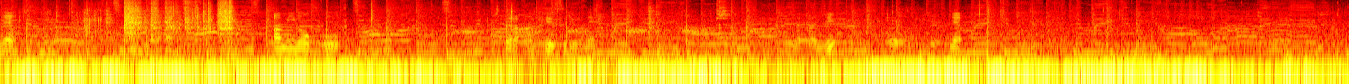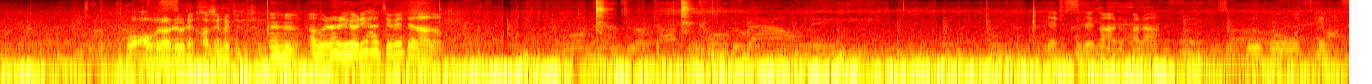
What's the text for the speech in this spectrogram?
ね。網をこうしたら安定するよね。こんな感じ。ああいいね。ね。これ油料理初めてでしょ？うん油料理初めてなの空港をつけます。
